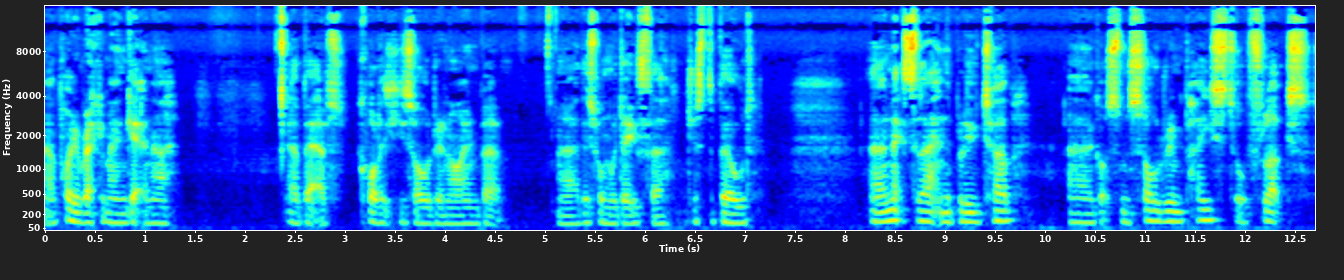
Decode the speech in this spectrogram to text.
Uh, I'd probably recommend getting a, a better quality soldering iron, but uh, this one will do for just the build. Uh, next to that in the blue tub, got some soldering paste or flux.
